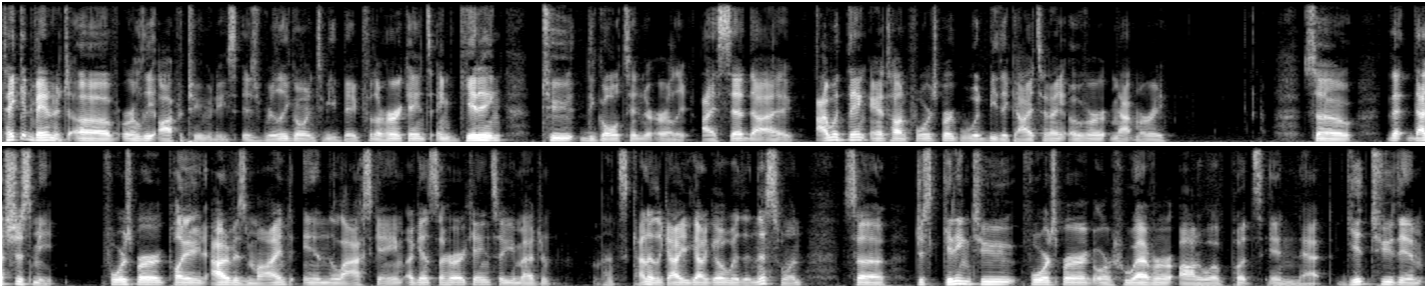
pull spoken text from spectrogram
take advantage of early opportunities is really going to be big for the Hurricanes and getting to the goaltender early. I said that I, I would think Anton Forsberg would be the guy tonight over Matt Murray. So that that's just me. Forsberg played out of his mind in the last game against the Hurricanes, so you imagine that's kind of the guy you got to go with in this one. So just getting to Forsberg or whoever Ottawa puts in net, get to them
